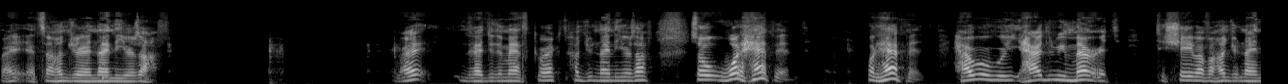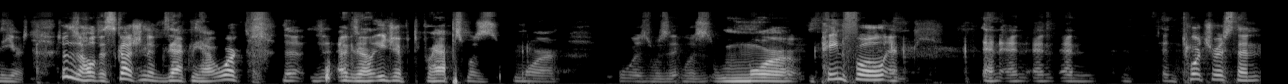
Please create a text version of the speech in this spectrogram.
right? It's 190 years off. Right? Did I do the math correct? 190 years off. So what happened? What happened? How were we? How did we merit to shave off 190 years? So there's a whole discussion exactly how it worked. The, the exile in Egypt perhaps was more was was it was more painful and and and and and and torturous than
